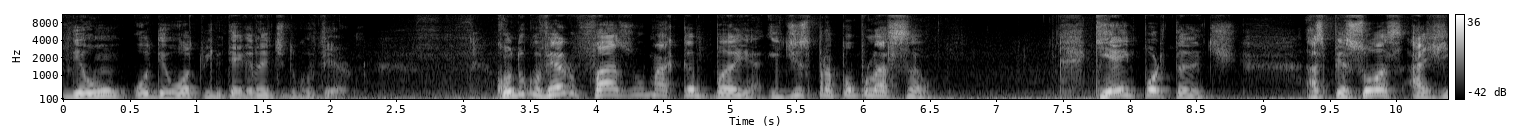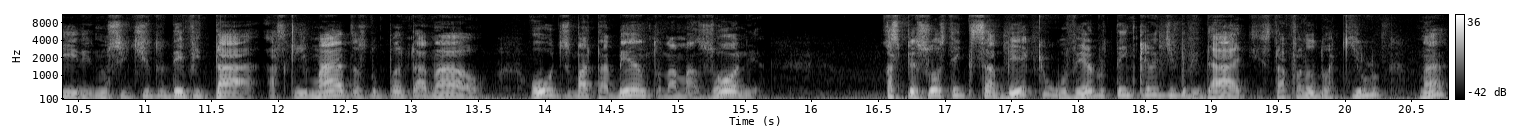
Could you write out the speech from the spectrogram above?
de um ou de outro integrante do governo. Quando o governo faz uma campanha e diz para a população que é importante as pessoas agirem no sentido de evitar as queimadas no Pantanal ou desmatamento na Amazônia, as pessoas têm que saber que o governo tem credibilidade, está falando aquilo né,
